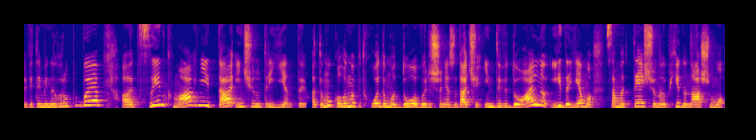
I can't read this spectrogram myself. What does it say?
вітаміни групи Б, цинк, магній та інші нутрієнти. А тому, коли ми підходимо до вирішення задачі індивідуально і даємо саме те, що необхідно нашому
